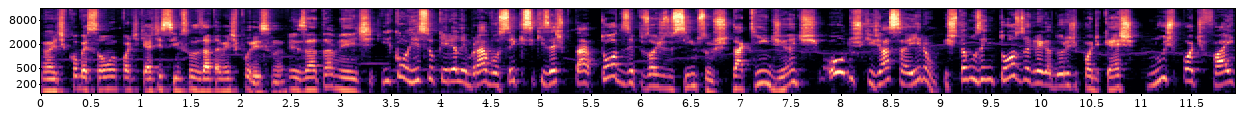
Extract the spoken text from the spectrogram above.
A gente começou um podcast de Simpsons exatamente por isso, né? Exatamente. E com isso eu queria lembrar você que se quiser escutar todos os episódios dos Simpsons daqui em diante, ou dos que já saíram, estamos em todos os agregadores de podcast, no Spotify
